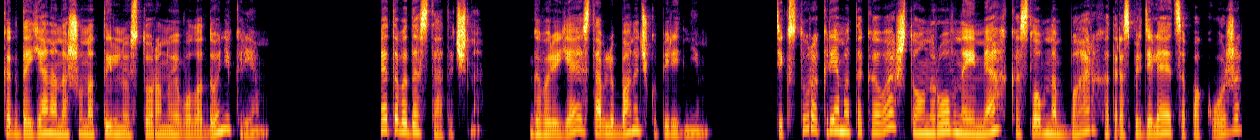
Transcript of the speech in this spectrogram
когда я наношу на тыльную сторону его ладони крем. «Этого достаточно», — говорю я и ставлю баночку перед ним. Текстура крема такова, что он ровно и мягко, словно бархат, распределяется по коже,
